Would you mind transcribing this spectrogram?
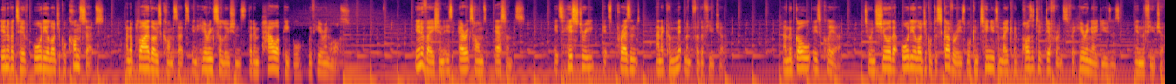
innovative audiological concepts and apply those concepts in hearing solutions that empower people with hearing loss. Innovation is Eriksholm's essence, its history, its present, and a commitment for the future. And the goal is clear to ensure that audiological discoveries will continue to make a positive difference for hearing aid users in the future.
